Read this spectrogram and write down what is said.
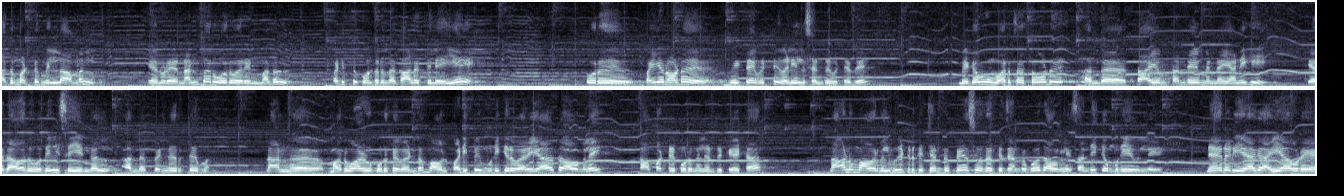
அது மட்டும் இல்லாமல் என்னுடைய நண்பர் ஒருவரின் மகள் படித்து கொண்டிருந்த காலத்திலேயே ஒரு பையனோடு வீட்டை விட்டு வெளியில் சென்று விட்டது. மிகவும் வருத்தத்தோடு அந்த தாயும் தந்தையும் என்னை அணுகி ஏதாவது உதவி செய்யுங்கள். அந்த பெண்ணிற்கு நான் மறுவாழ்வு கொடுக்க வேண்டும். அவள் படிப்பை முடிக்கிற வரையாவது அவங்களை காப்பாற்றி கொடுங்கள் என்று கேட்டார். நானும் அவர்கள் வீட்டிற்கு சென்று பேசுவதற்கு சென்றபோது அவர்களை சந்திக்க முடியவில்லை. நேரடியாக ஐயாவுடைய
